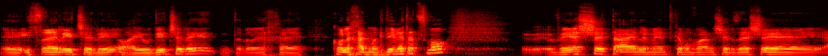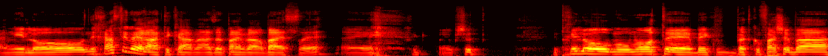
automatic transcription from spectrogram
הישראלית שלי, או היהודית שלי, תלוי איך אה, כל אחד מגדיר את עצמו. ויש את האלמנט כמובן של זה שאני לא נכנסתי לעיר העתיקה מאז 2014, אה, אני פשוט התחילו מהומות אה, בתקופה שבה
